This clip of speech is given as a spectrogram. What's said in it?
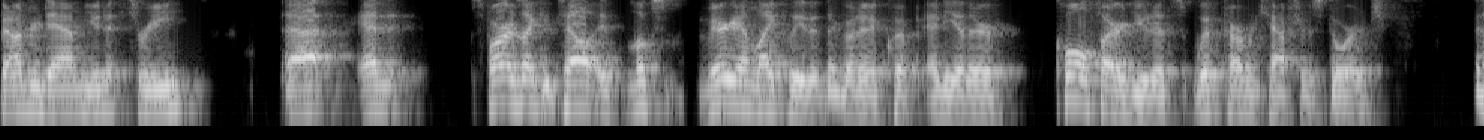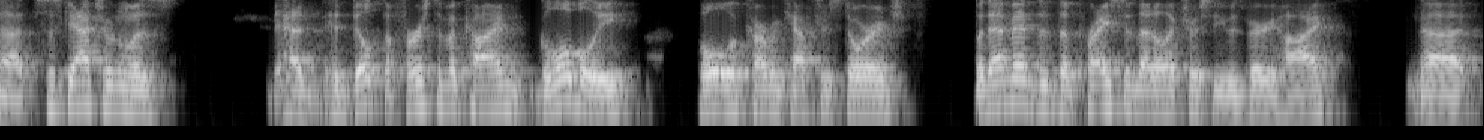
Boundary Dam Unit Three. Uh, and as far as I can tell, it looks very unlikely that they're going to equip any other coal-fired units with carbon capture storage. Uh, Saskatchewan was had had built the first of a kind globally full of carbon capture storage, but that meant that the price of that electricity was very high. Uh,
